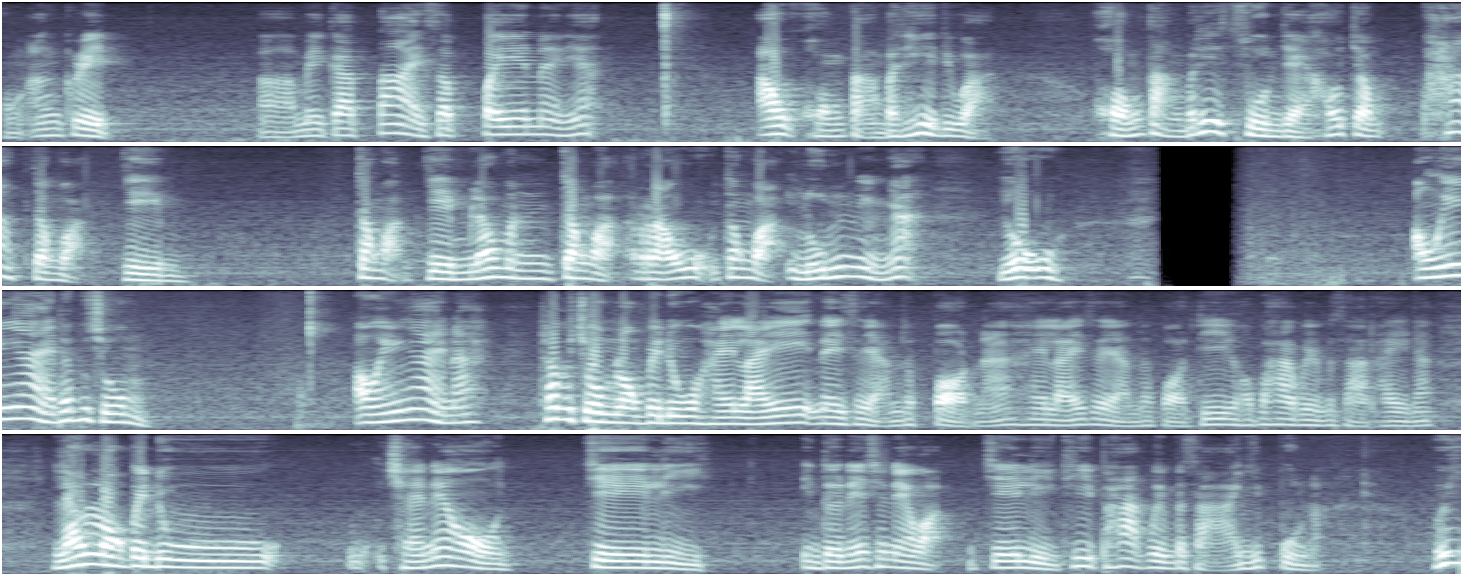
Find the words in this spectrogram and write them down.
ของอังกฤษอ่าเมริกาใต้สเปนอะไรเนี้ยเอาของต่างประเทศดีกว่า ของต่างประเทศส่วนใหญ่เขาจะภาคจังหวะเกม จังหวะเกมแล้วมันจังหวะเราจังหวะลุ้นอย่างเงี้ยโยเอาง่ายๆท่านผู้ชม เอาง่ายๆนะท่านผู้ชมลองไปดูไฮไลท์ในสยามสปอร์ตนะไฮไลท์สยามสปอร์ตที่เขาพากเป็นภาษาไทยนะ แล้วลองไปดูช anel J League International อะ J League ที่พากเป็นภาษาญี่ปุ่นอะเฮ้ย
